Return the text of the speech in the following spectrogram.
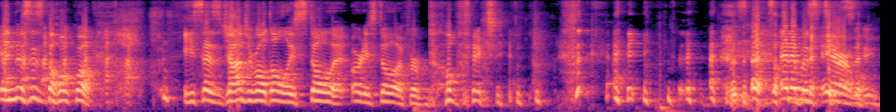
and this is the whole quote. He says John Travolta only stole it, already stole it for Pulp Fiction, and it was terrible.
